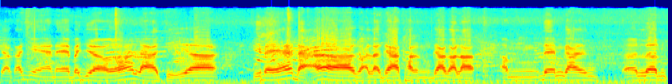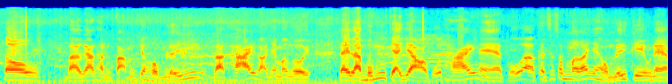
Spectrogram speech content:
chào cả nhà nè. Bây giờ là chị ờ, chị bé đã ờ, gọi là ra thành ra gọi là um, đem ra uh, lên tô và ra thành phẩm cho hùng lý và thái rồi nha mọi người. Đây là bún chả giò của thái nè của uh, kênh sống mới nha hùng lý kêu nè.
